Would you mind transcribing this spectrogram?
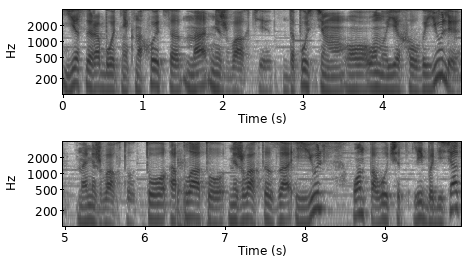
Если работник находится на межвахте, допустим, он уехал в июле на межвахту, то оплату межвахты за июль он получит либо 10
